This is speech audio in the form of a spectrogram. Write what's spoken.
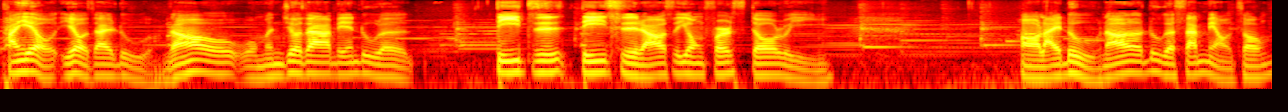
他也有也有在录。然后我们就在那边录了第一支第一次，然后是用 First Story 好来录，然后录个三秒钟，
